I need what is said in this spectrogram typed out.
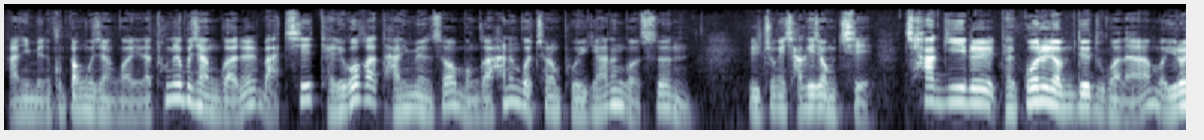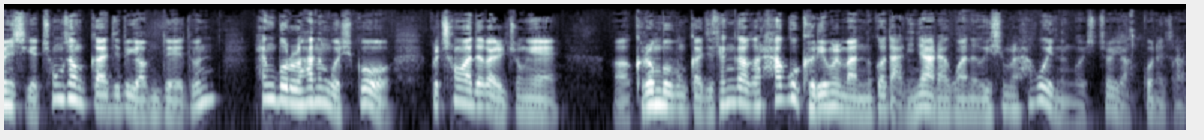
아니면 국방부 장관이나 통일부 장관을 마치 데리고 가 다니면서 뭔가 하는 것처럼 보이게 하는 것은 일종의 자기 정치, 차기를 대권을 염두에 두거나 뭐 이런 식의 총선까지도 염두에 둔 행보를 하는 것이고 그 청와대가 일종의 어, 그런 부분까지 생각을 하고 그림을 맞는 것 아니냐라고 하는 의심을 하고 있는 것이죠 야권에서.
